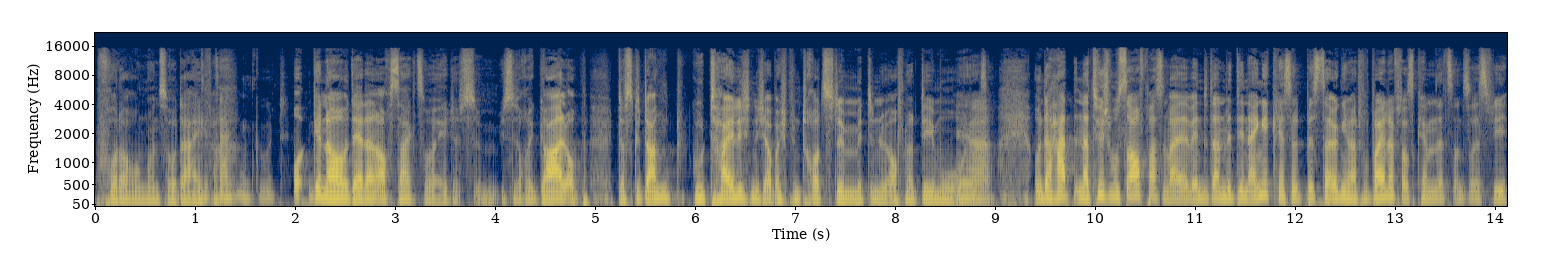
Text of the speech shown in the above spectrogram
Forderungen und so da einfach. Gedankengut. Oh, genau, der dann auch sagt so, ey, das ähm, ist doch egal, ob das Gedankengut teile ich nicht, aber ich bin trotzdem mit denen auf einer Demo oder Ja. so. Und da hat, natürlich musst du aufpassen, weil wenn du dann mit denen eingekesselt bist, da irgendjemand vorbeiläuft aus Chemnitz und so ist wie,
